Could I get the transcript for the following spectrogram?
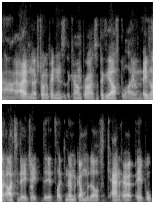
I I have no strong opinions at the current price, particularly after like even like ITD GTD. It's like Nurmagomedov can hurt people,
